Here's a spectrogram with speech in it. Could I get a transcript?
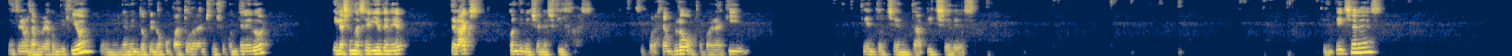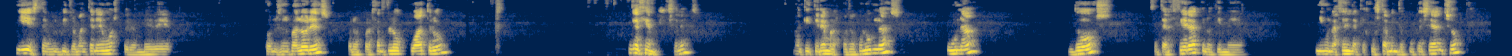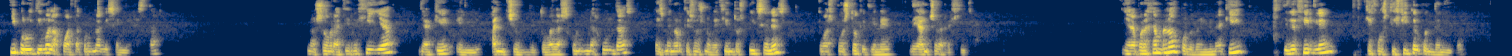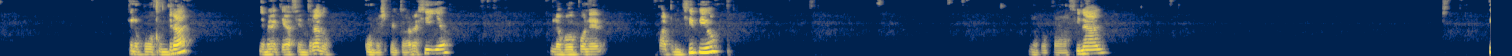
Y tenemos la primera condición, un elemento que no ocupa todo el ancho de su contenedor, y la segunda sería tener tracks con dimensiones fijas. Si, por ejemplo, vamos a poner aquí 180 píxeles 100 píxeles y este grupito lo mantenemos, pero en vez de con esos valores, ponemos por ejemplo 4 de 100 píxeles. Aquí tenemos las cuatro columnas, una, dos, tercera, que no tiene ninguna celda que justamente ocupe ese ancho, y por último la cuarta columna, que sería esta. Nos sobra aquí rejilla, ya que el ancho de todas las columnas juntas es menor que esos 900 píxeles que hemos puesto que tiene de ancho la rejilla. Y ahora, por ejemplo, puedo venirme aquí y decirle que justifique el contenido. Que lo puedo centrar, de manera que ha centrado con respecto a la rejilla, lo puedo poner al principio, lo puedo poner al final,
